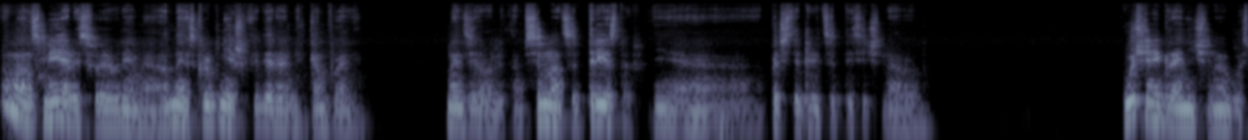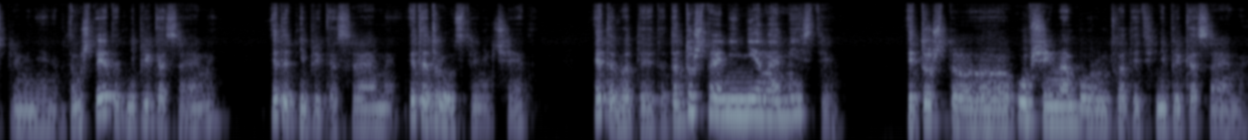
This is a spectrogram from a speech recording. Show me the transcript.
Ну, мы смеялись в свое время. Одна из крупнейших федеральных компаний. Мы делали там 17 трестов и э, почти 30 тысяч народу. Очень ограниченная область применения, потому что этот неприкасаемый, этот неприкасаемый, этот родственник чей-то это вот этот. А то, что они не на месте, и то, что э, общий набор вот, вот этих неприкасаемых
